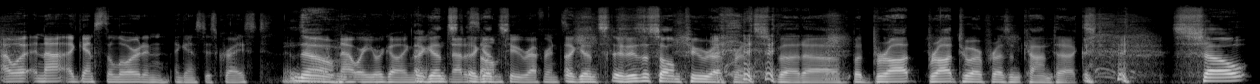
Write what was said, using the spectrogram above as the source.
I w- not against the Lord and against His Christ. That's no, not, not, where you were going. There. Against not a against, Psalm two reference. Against it is a Psalm two reference, but uh, but brought brought to our present context. So,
